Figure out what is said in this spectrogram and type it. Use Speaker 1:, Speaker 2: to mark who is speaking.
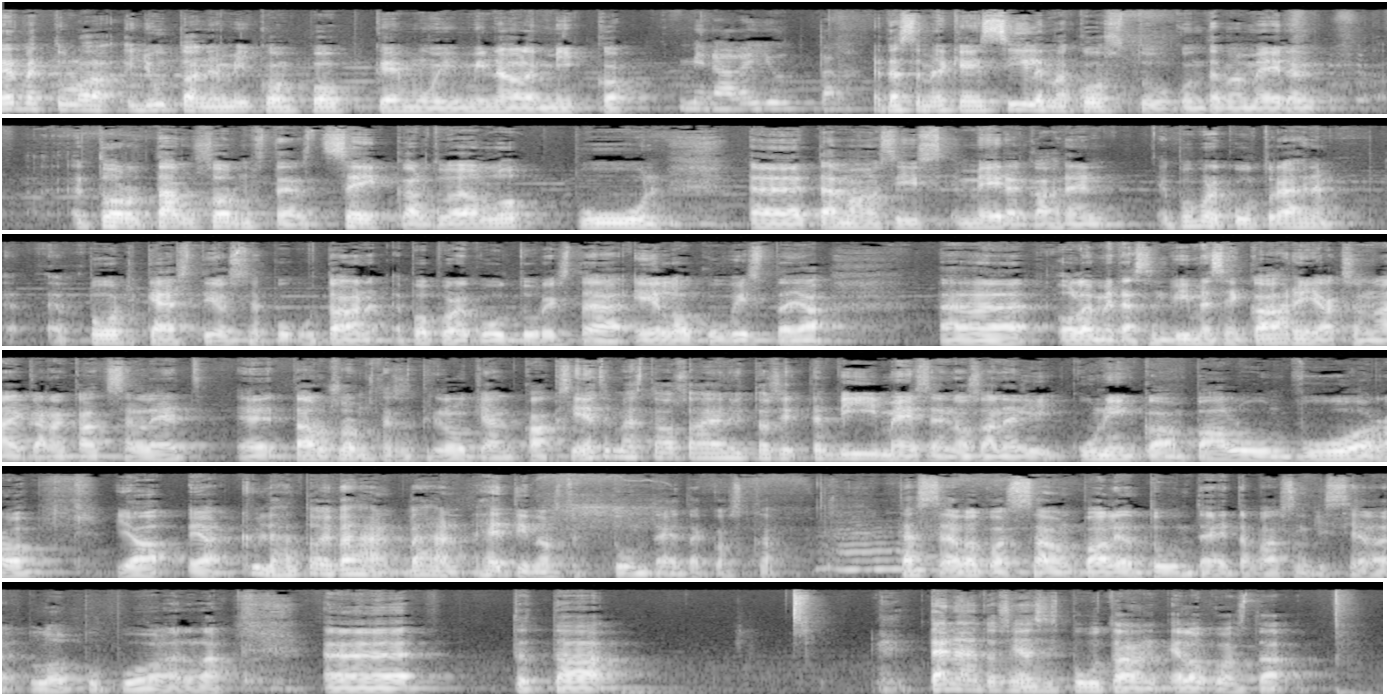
Speaker 1: Tervetuloa Jutan ja Mikon popkemuihin. Minä olen Mikko.
Speaker 2: Minä olen Jutta.
Speaker 1: Ja tässä melkein silmä kostuu, kun tämä meidän Tor- Taru Sormusterista seikkailu tulee loppuun. Tämä on siis meidän kahden populaarikulttuuri hänen podcasti, jossa puhutaan populaarikulttuurista ja elokuvista. Ja Öö, olemme tässä viimeisen kahden jakson aikana katselleet e, Tauru Sormusterista trilogian kaksi ensimmäistä osaa ja nyt on sitten viimeisen osan eli Kuninkaan paluun vuoro. Ja, ja kyllähän toi vähän, vähän heti nosti tunteita, koska tässä elokuvassa on paljon tunteita, varsinkin siellä loppupuolella. Öö, tota, tänään tosiaan siis puhutaan elokuvasta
